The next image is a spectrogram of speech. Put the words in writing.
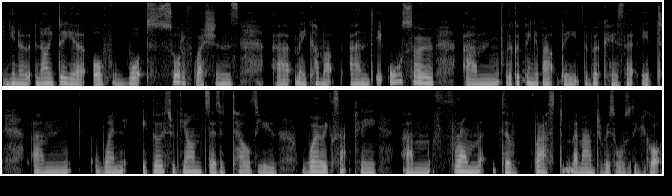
you know an idea of what sort of questions uh, may come up. And it also um the good thing about the the book is that it um when it goes through the answers, it tells you where exactly um, from the vast amount of resources you got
